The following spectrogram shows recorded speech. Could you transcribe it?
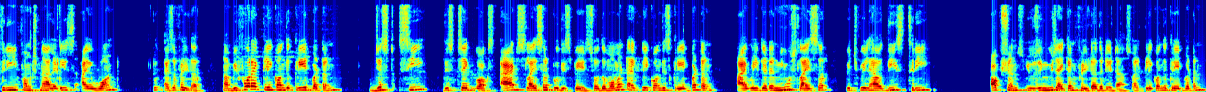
three functionalities I want to as a filter. Now before I click on the create button, just see this checkbox add slicer to this page. So the moment I click on this create button, I will get a new slicer which will have these three options using which I can filter the data. So I'll click on the create button.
